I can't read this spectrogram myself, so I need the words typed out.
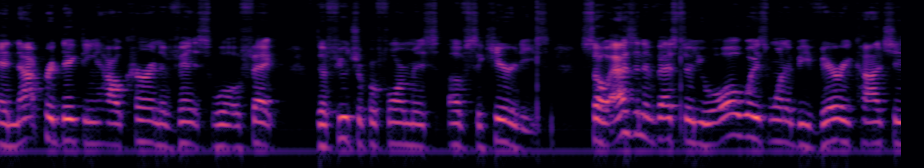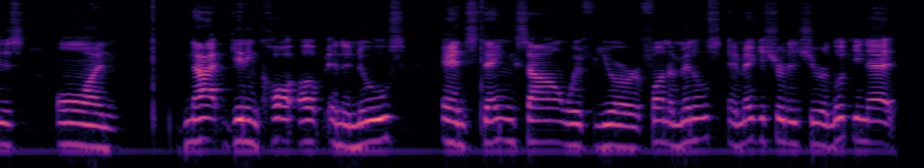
and not predicting how current events will affect the future performance of securities. So, as an investor, you always want to be very conscious on not getting caught up in the news and staying sound with your fundamentals and making sure that you're looking at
